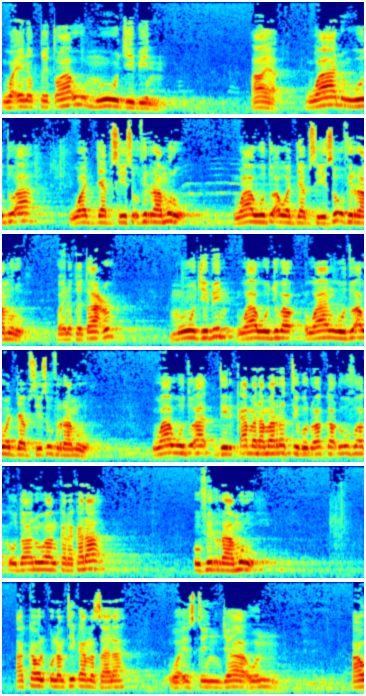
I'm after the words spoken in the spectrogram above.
وانقطاع موجب. آية وان وضوء وجب سيسو في الرامر ووضوء وجب سيسو في الرامر وانقطاع موجب ووجب وان وضوء وجب سيسو في الرامر ووضوء درك أمنا مرت يقول أكا دوفو أكا وان كان كان وفي الرامر akka walqunnamtii qaama saalaa waistinjaa'un aw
